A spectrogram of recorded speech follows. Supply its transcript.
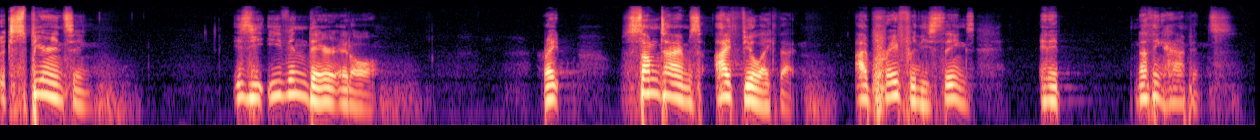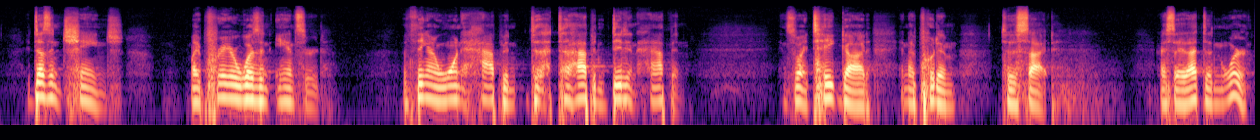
experiencing? Is he even there at all? Right? Sometimes I feel like that. I pray for these things and it nothing happens. It doesn't change. My prayer wasn't answered. The thing I want to happen to, to happen didn't happen. And so I take God and I put him to the side. I say that didn't work.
